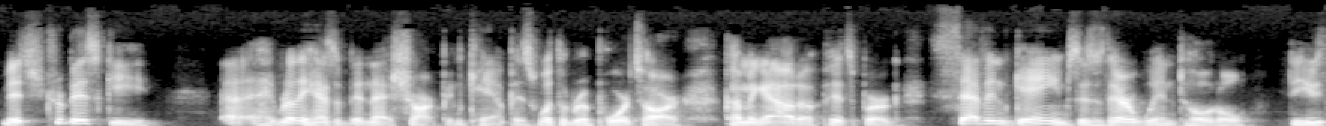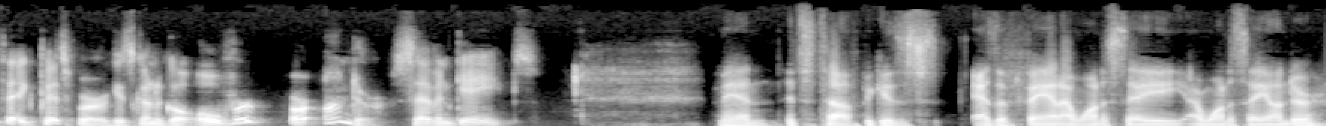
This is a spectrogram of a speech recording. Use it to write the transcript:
Mitch Trubisky uh, really hasn't been that sharp in camp, is what the reports are coming out of Pittsburgh. Seven games is their win total. Do you think Pittsburgh is going to go over or under seven games? Man, it's tough because as a fan, I want to say I want to say under,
